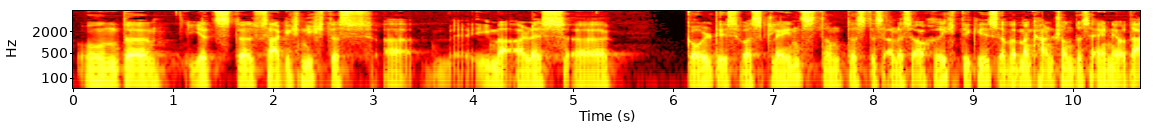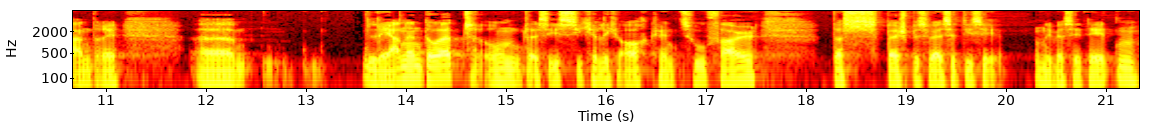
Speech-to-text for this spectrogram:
Und äh, jetzt äh, sage ich nicht, dass äh, immer alles äh, Gold ist, was glänzt und dass das alles auch richtig ist, aber man kann schon das eine oder andere äh, lernen dort und es ist sicherlich auch kein Zufall, dass beispielsweise diese Universitäten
